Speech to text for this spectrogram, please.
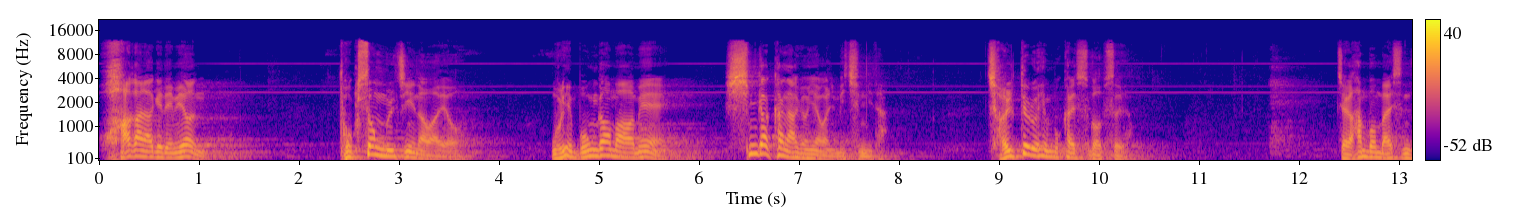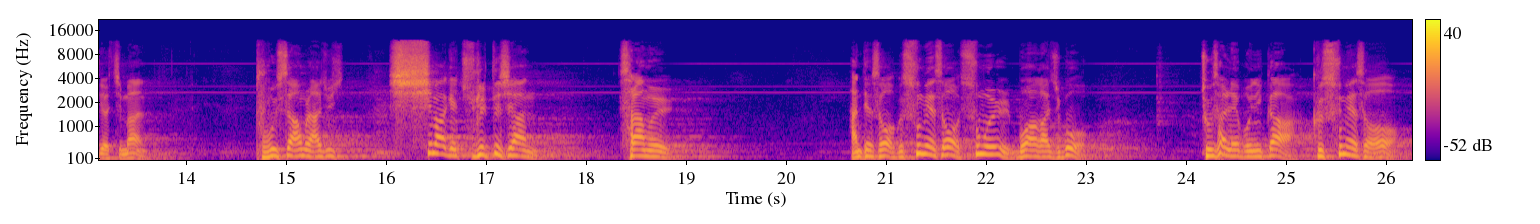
화가 나게 되면 독성 물질이 나와요. 우리의 몸과 마음에 심각한 악영향을 미칩니다. 절대로 행복할 수가 없어요. 제가 한 번 말씀드렸지만 부부싸움을 아주 심하게 죽일 듯이 한 사람을 한테서 그 숨에서 숨을 모아가지고 조사를 해보니까 그 숨에서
